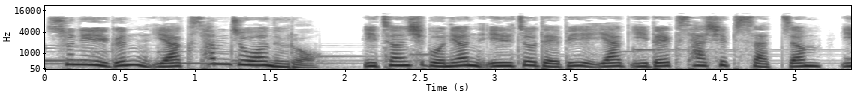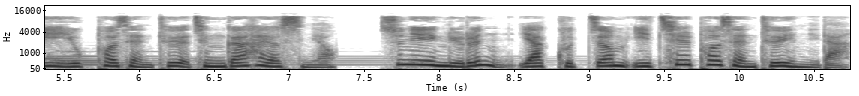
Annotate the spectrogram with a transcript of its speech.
순이익은 약 3조 원으로 2015년 1조 대비 약 244.26% 증가하였으며 순이익률은 약 9.27%입니다.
